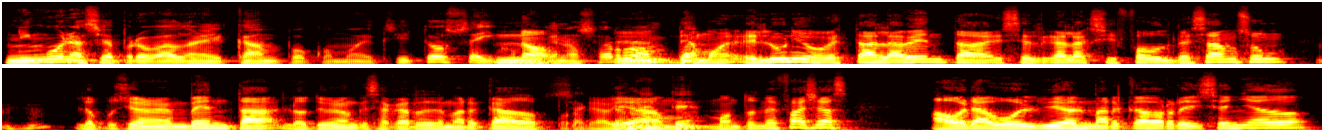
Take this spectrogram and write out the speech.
Ninguna se ha probado en el campo como exitosa y como que no se rompe. el único que está a la venta es el Galaxy Fold de Samsung. Lo pusieron en venta, lo tuvieron que sacar del mercado porque había un montón de fallas. Ahora volvió al mercado rediseñado.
